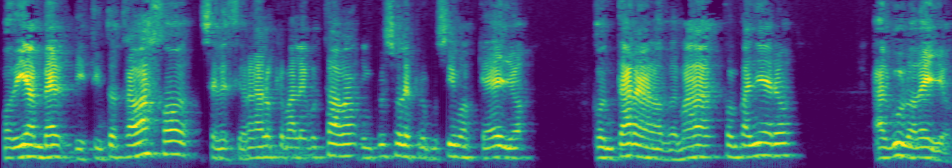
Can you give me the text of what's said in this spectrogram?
podían ver distintos trabajos, seleccionar los que más les gustaban. Incluso les propusimos que ellos contaran a los demás compañeros algunos de ellos.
